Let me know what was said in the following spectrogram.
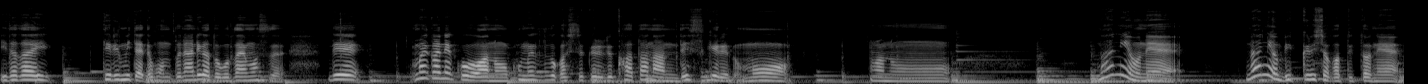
いただいてるみたいで、本当にありがとうございます。で、毎回ね、こう、あの、コメントとかしてくれる方なんですけれども、あのー何をね、何をびっくりしたかって言ったらね、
